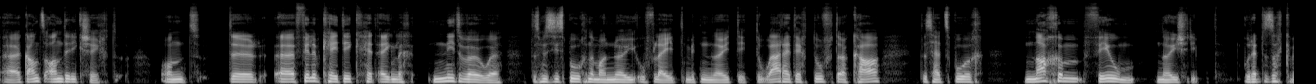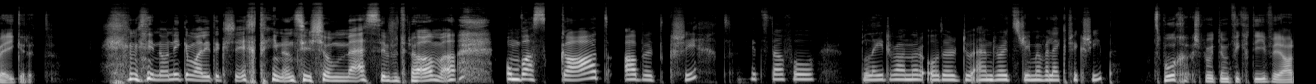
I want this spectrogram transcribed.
eine ganz andere Geschichte. Und der äh, Philip K. Dick hat eigentlich nicht wollen, dass man sein Buch nochmal neu auflegt mit einem neuen Titel. Er hat echt den Auftrag gehabt, dass er das Buch nach dem Film neu schreibt. Und er hat sich geweigert. Wir sind noch nicht einmal in der Geschichte hin und es ist schon ein massive Drama. Um was geht aber die Geschichte jetzt da von Blade Runner oder Do Androids Dream of Electric Sheep? Das Buch spielt im fiktiven Jahr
